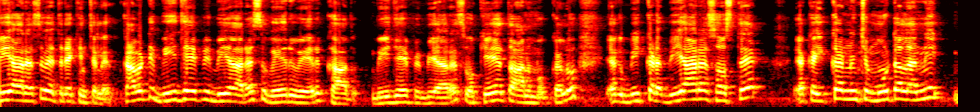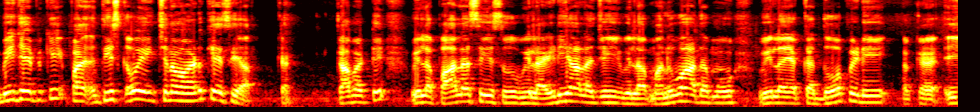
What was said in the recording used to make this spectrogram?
బీఆర్ఎస్ వ్యతిరేకించలేదు. కాబట్టి బీజేపీ బీఆర్ఎస్ వేరు వేరు కాదు. బీజేపీ బీఆర్ఎస్ ఒకే తాను ముక్కలు. ఇక ఇక్కడ బీఆర్ఎస్ వస్తే ఇక ఇక్కడ నుంచి మూటలన్నీ బీజేపీకి తీసుకుపోయి ఇచ్చినవాడు కేసీఆర్. ఓకే? కాబట్టి వీళ్ళ పాలసీస్ వీళ్ళ ఐడియాలజీ వీళ్ళ మనువాదము వీళ్ళ యొక్క దోపిడీ యొక్క ఈ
